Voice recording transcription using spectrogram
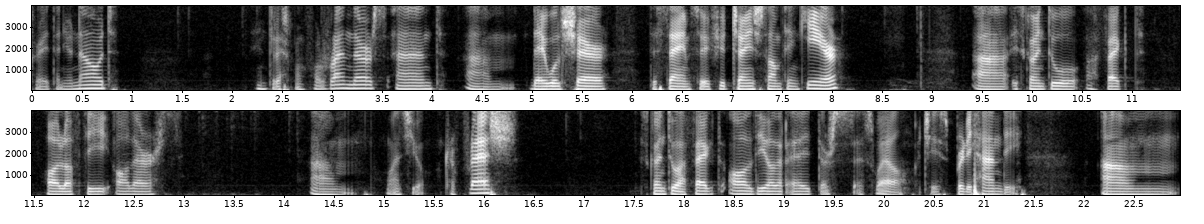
Create a new node, interest for renders, and um, they will share the same. So if you change something here, uh, it's going to affect all of the others. Um, once you refresh it's going to affect all the other editors as well which is pretty handy. Um,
